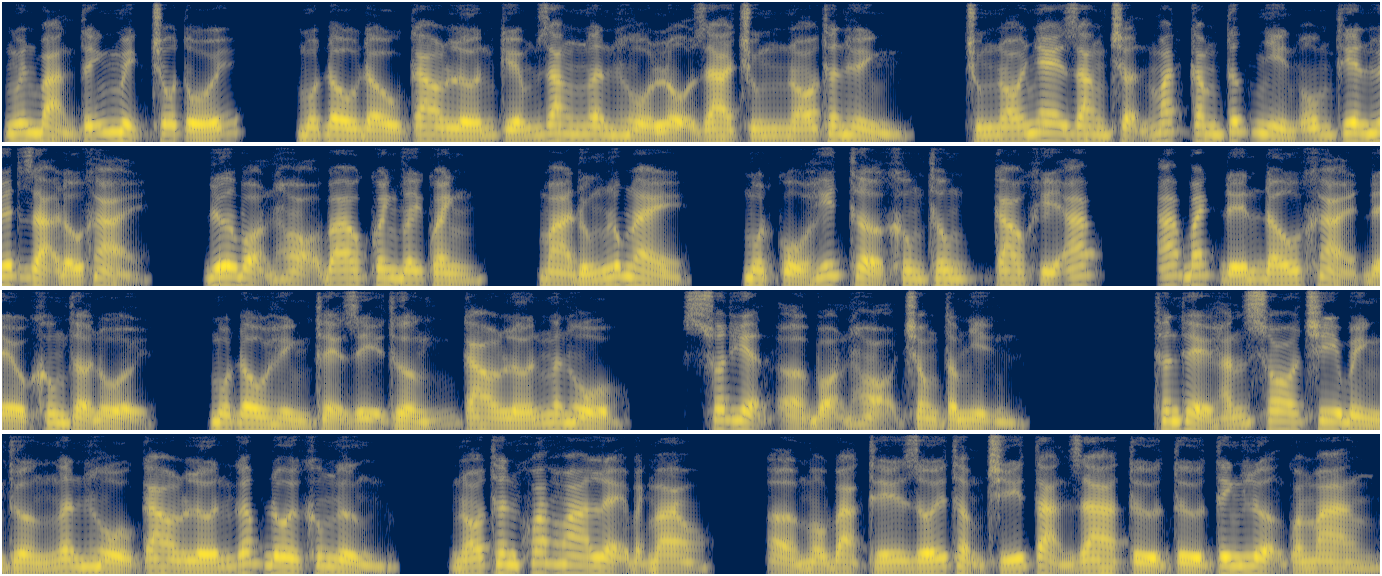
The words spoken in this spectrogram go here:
Nguyên bản tĩnh mịch chỗ tối, một đầu đầu cao lớn kiếm răng ngân hồ lộ ra chúng nó thân hình, chúng nó nhe răng trợn mắt căm tức nhìn ôm thiên huyết dạ đấu khải, đưa bọn họ bao quanh vây quanh, mà đúng lúc này, một cổ hít thở không thông cao khí áp, áp bách đến đấu khải đều không thở nổi, một đầu hình thể dị thường cao lớn ngân hồ xuất hiện ở bọn họ trong tầm nhìn. Thân thể hắn so chi bình thường ngân hồ cao lớn gấp đôi không ngừng, nó thân khoác hoa lệ bạch bao, ở màu bạc thế giới thậm chí tản ra từ từ tinh lượng quan mang,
